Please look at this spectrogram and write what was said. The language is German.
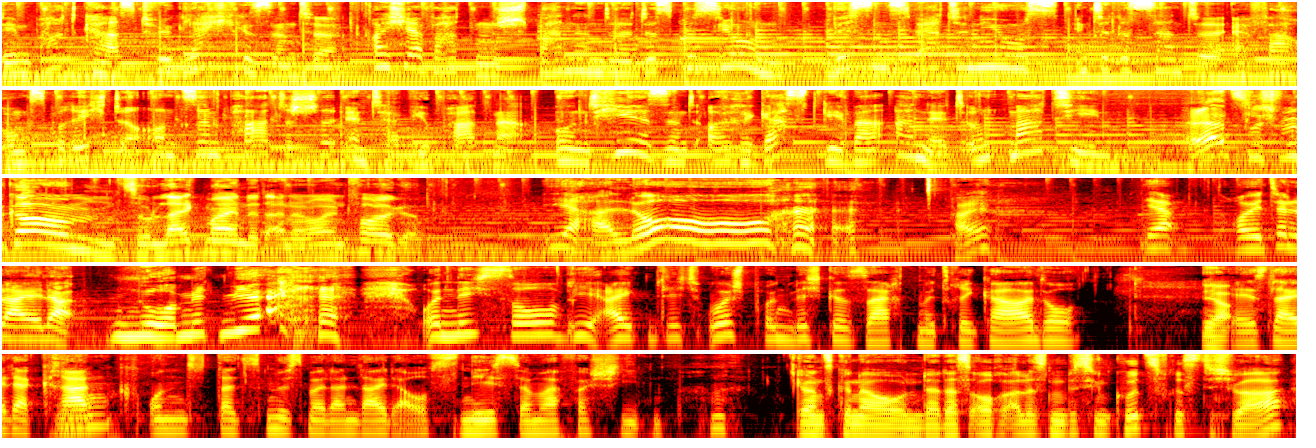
dem Podcast für Gleichgesinnte. Euch erwarten spannende Diskussionen, wissenswerte News, interessante Erfahrungsberichte und sympathische Interviewpartner. Und hier sind eure Gastgeber Annette und Martin. Herzlich willkommen zu Like Minded, einer neuen Folge. Ja, hallo. Hi. Ja, heute leider nur mit mir und nicht so wie eigentlich ursprünglich gesagt mit Ricardo. Ja, Er ist leider krank und das müssen wir dann leider aufs nächste Mal verschieben. ganz genau. Und da das auch alles ein bisschen kurzfristig war,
